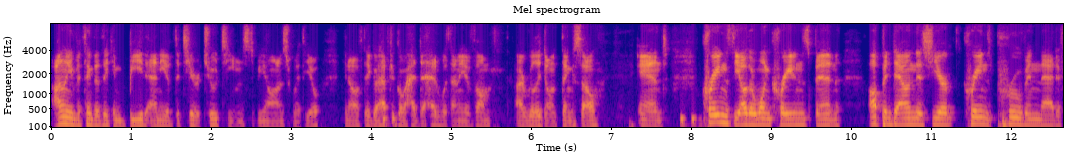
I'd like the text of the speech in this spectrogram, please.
I don't even think that they can beat any of the tier two teams. To be honest with you, you know, if they go have to go head to head with any of them, I really don't think so. And Creighton's the other one. Creighton's been up and down this year. Creighton's proven that if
